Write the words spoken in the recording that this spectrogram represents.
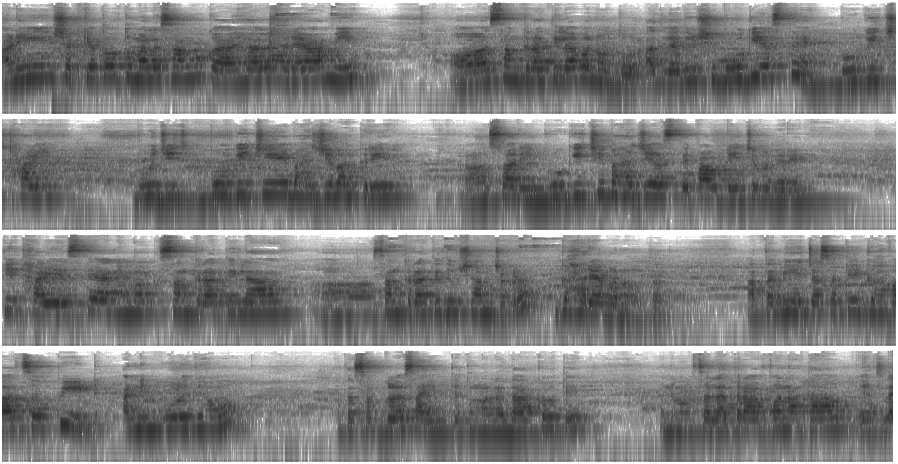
आणि शक्यतो तुम्हाला सांगू का ह्या घाऱ्या आम्ही संक्रांतीला बनवतो. आदल्या दिवशी भोगी असते भोगीची थाळी भोजी भोगीची भाजी भाकरी सॉरी भोगीची भाजी असते पावट्याची वगैरे. ती थाळी असते आणि मग संक्रांतीला संक्रांती दिवशी आमच्याकडं घाऱ्या बनवतात. आता मी ह्याच्यासाठी गव्हाचं पीठ आणि गूळ घेऊन आता सगळं साहित्य तुम्हाला दाखवते. आणि मग चला तर आपण आता यातला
